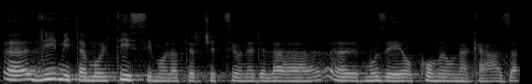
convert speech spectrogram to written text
eh, limita moltissimo la percezione del eh, museo come una casa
